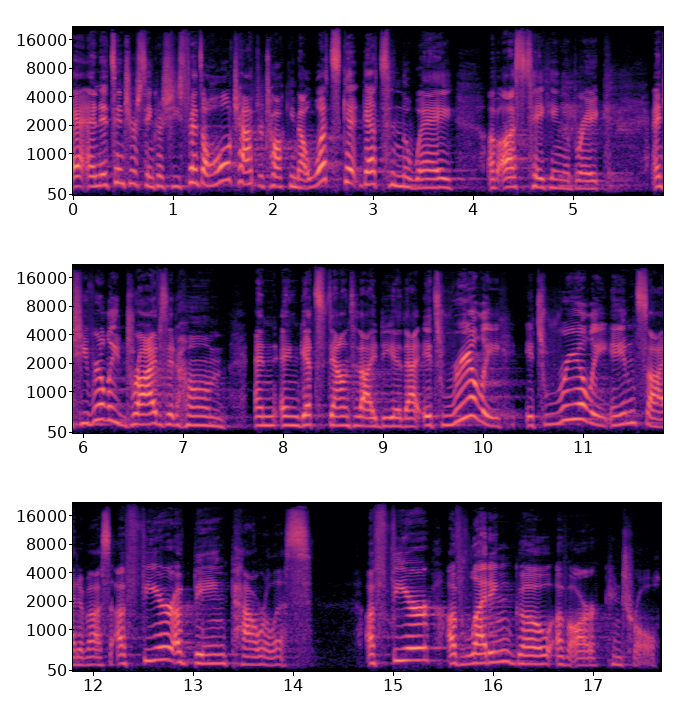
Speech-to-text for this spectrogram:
And it's interesting because she spends a whole chapter talking about what get, gets in the way of us taking a break. And she really drives it home and, and gets down to the idea that it's really, it's really inside of us a fear of being powerless, a fear of letting go of our control.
